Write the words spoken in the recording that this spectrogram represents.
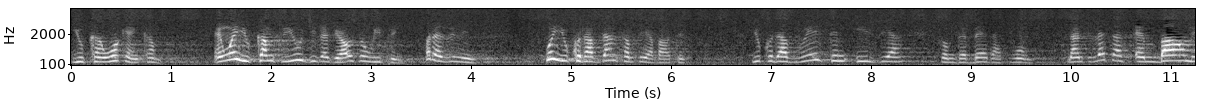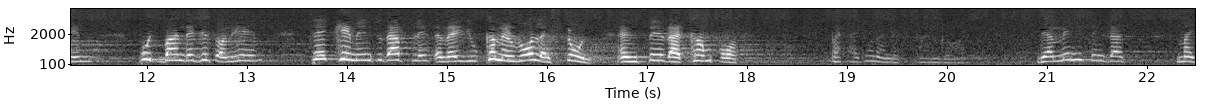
You can walk and come. And when you come to you, Jesus, you're also weeping. What does it mean? When you could have done something about it. You could have raised him easier from the bed at home than to let us embalm him, put bandages on him, take him into that place, and then you come and roll a stone and say that, come forth. But I don't understand God. There are many things that my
